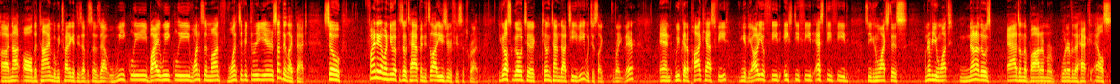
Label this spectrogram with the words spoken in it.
Uh, not all the time, but we try to get these episodes out weekly, bi-weekly, once a month, once every three years, something like that. So finding out when new episodes happen, it's a lot easier if you subscribe. You can also go to killingtime.tv, which is like right there. And we've got a podcast feed. You can get the audio feed, HD feed, SD feed, so you can watch this whenever you want. None of those ads on the bottom or whatever the heck else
